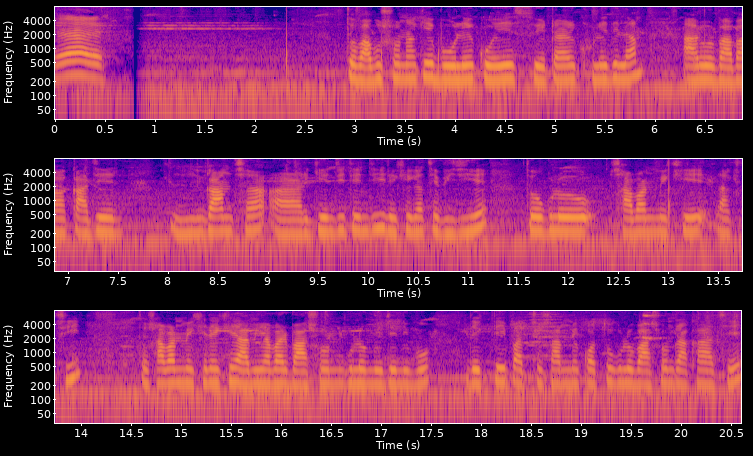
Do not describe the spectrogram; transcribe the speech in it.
হ্যাঁ। তো বাবু সোনাকে বলে কয়ে সোয়েটার খুলে দিলাম। আর ওর বাবা কাজের গামছা আর গেঞ্জি টেঞ্জি রেখে গেছে ভিজিয়ে। তো ওগুলো সাবান মেখে রাখছি। তো সাবান মেখে রেখে আমি আবার বাসনগুলো মেজে নিব। দেখতেই পাচ্ছ সামনে কতগুলো বাসন রাখা আছে।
